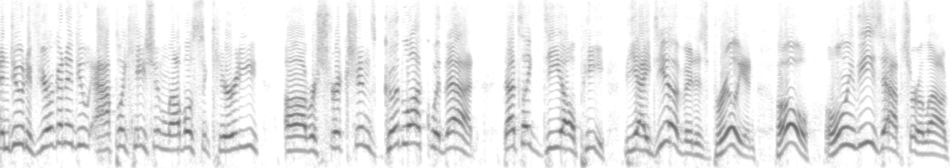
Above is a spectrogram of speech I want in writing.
And dude, if you're going to do application level security uh, restrictions, good luck with that. That's like DLP. The idea of it is brilliant. Oh, only these apps are allowed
